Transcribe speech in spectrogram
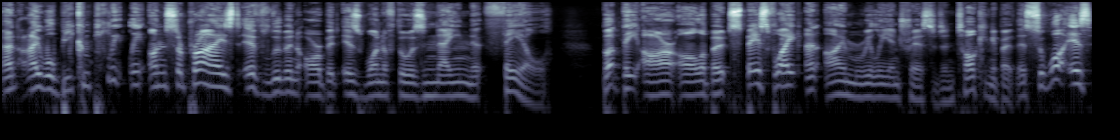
And I will be completely unsurprised if Lumen Orbit is one of those nine that fail. But they are all about spaceflight, and I'm really interested in talking about this. So, what is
